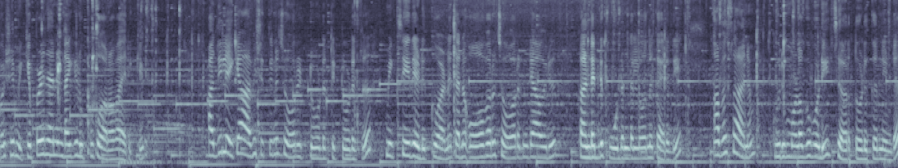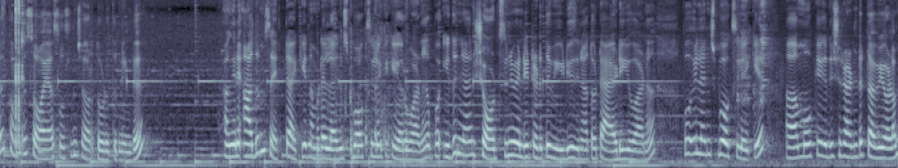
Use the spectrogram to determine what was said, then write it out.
പക്ഷേ മിക്കപ്പോഴും ഞാൻ ഉണ്ടാക്കിയാൽ ഉപ്പ് കുറവായിരിക്കും. അതിലേക്ക് ആവശ്യത്തിന് ചോറ് ഇട്ട് കൊടുത്ത് ഇട്ട് കൊടുത്ത് മിക്സ് ചെയ്ത് എടുക്കുവാണ് കാരണം ഓവർ ചോറിന്റെ ആ ഒരു കണ്ടന്റ് കൂടുണ്ടല്ലോ എന്ന് കരുതി. അവസാനം കുരുമുളക് പൊടി ചേർത്ത് കൊടുക്കുന്നുണ്ട്. കുറച്ച് സോയാ സോസും ചേർത്ത് കൊടുക്കുന്നുണ്ട്. അങ്ങനെ അതും സെറ്റാക്കി നമ്മുടെ ലഞ്ച് ബോക്സിലേക്ക് കയറുവാണ് അപ്പോൾ ഇത് ഞാൻ ഷോർട്സിന് വേണ്ടിയിട്ട് എടുത്ത് വീഡിയോ ഇതിനകത്തോട്ട് ആഡ് ചെയ്യുവാണ്. അപ്പോൾ ഈ ലഞ്ച് ബോക്സിലേക്ക് മോക്ക് ഏകദേശം രണ്ട് തവിയോളം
